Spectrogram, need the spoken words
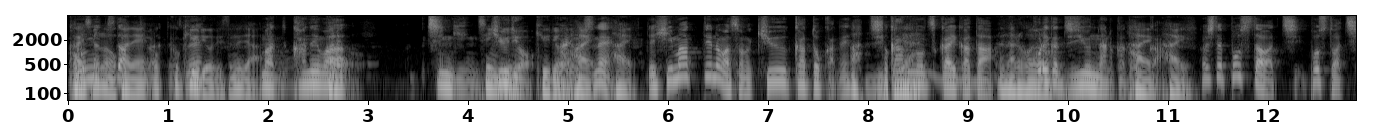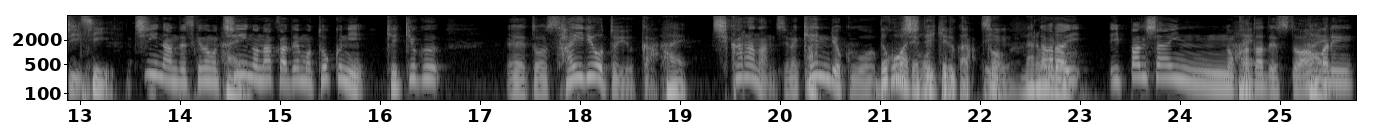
このお三つだって金お言われてるんですね。お給料ですねじゃあ。まあ、金は、賃金、給料給料。になりますね、はい。はい。で、暇っていうのはその休暇とかねあ、時間の使い方、なるほど。これが自由になるかどうか。はいはい。そしてポスターはち、ポストは地位。地位。なんですけども、い。地位の中でも特に結局、えっ、と、裁量というか、はい。力なんですよね。権力を行使できるか。持ってるか。そう。なるほど。だからい、一般社員の方ですと、はい。あんまり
